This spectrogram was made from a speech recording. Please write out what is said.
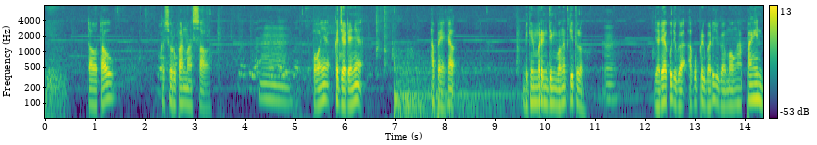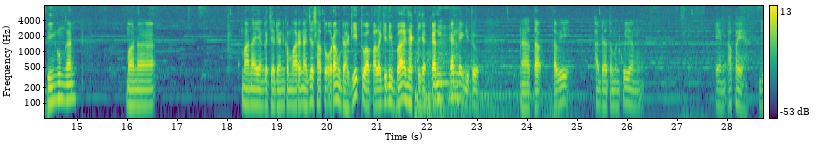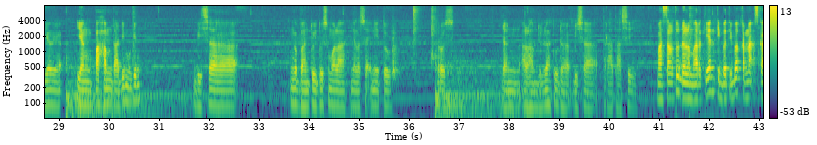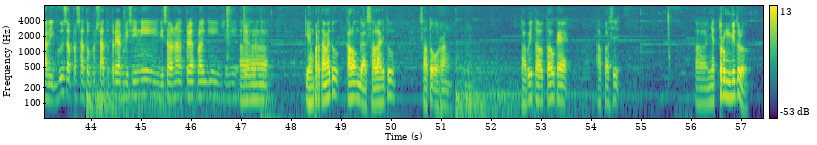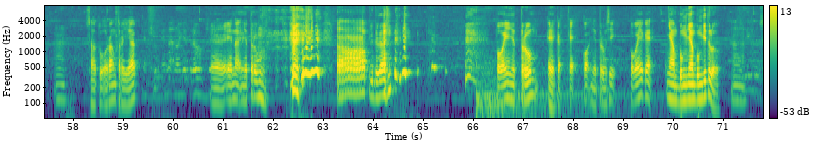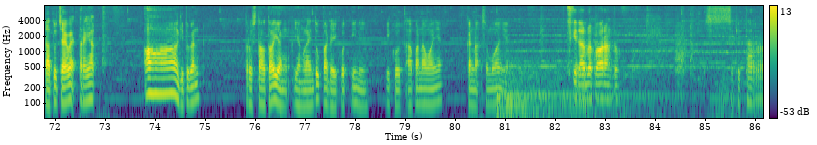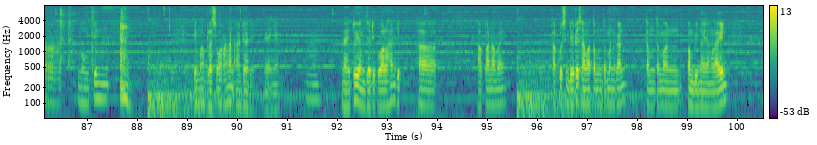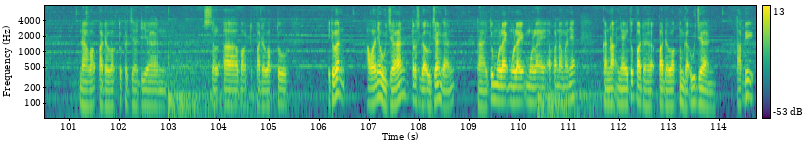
tahu-tahu kesurupan massal Hmm. pokoknya kejadiannya apa ya kalau bikin merinding banget gitu loh. Hmm. jadi aku juga aku pribadi juga mau ngapain? Bingung kan? Mana mana yang kejadian kemarin aja satu orang udah gitu apalagi nih banyak ya kan? Kan, kan kayak gitu. Nah ta- tapi ada temanku yang yang apa ya? Dia ya- yang paham tadi mungkin bisa ngebantu itu semua lah nyelesain itu. Terus dan alhamdulillah tuh udah bisa teratasi. Masal tuh dalam artian tiba-tiba kena sekaligus apa satu persatu teriak di sini, di sana teriak lagi, di sini teriak lagi. Eh, yang pertama itu kalau nggak salah itu satu orang. Tapi tahu-tahu kayak apa sih eh, nyetrum gitu loh. Hmm. satu orang teriak eh, enak nyetrum Trrrt gitu kan pokoknya nyetrum eh kayak, kayak kok nyetrum sih pokoknya kayak nyambung nyambung gitu loh Hmm. satu cewek teriak ah gitu kan terus tahu-tahu yang yang lain tuh pada ikut ini ikut apa namanya kena semuanya Sekitar berapa orang tuh? sekitar mungkin 15 orangan ada deh kayaknya Hmm. Nah itu yang jadi kewalahan kita apa namanya aku sendiri sama teman-teman kan teman-teman pembina yang lain. Nah pada waktu kejadian sel- eh, waktu pada waktu itu kan awalnya hujan terus gak hujan kan. Nah itu mulai mulai mulai apa namanya kenanya itu pada pada waktu nggak hujan. Tapi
